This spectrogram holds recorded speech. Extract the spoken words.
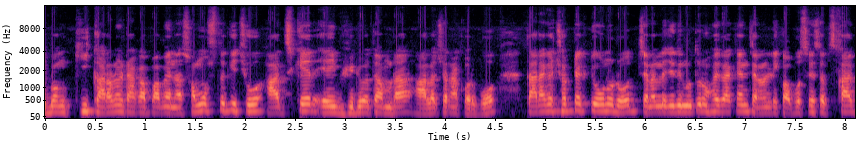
এবং কি কারণে টাকা পাবে না, সমস্ত কিছু আজকের এই ভিডিওতে আমরা আলোচনা করব। তার আগে ছোট্ট একটি অনুরোধ, চ্যানেলে যদি নতুন হয়ে থাকেন, চ্যানেলটিকে অবশ্যই সাবস্ক্রাইব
